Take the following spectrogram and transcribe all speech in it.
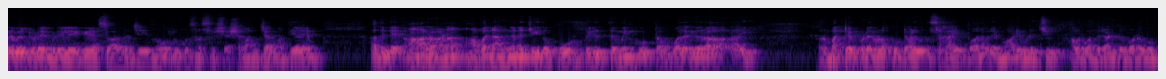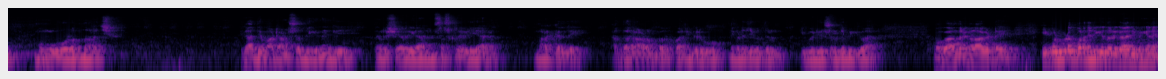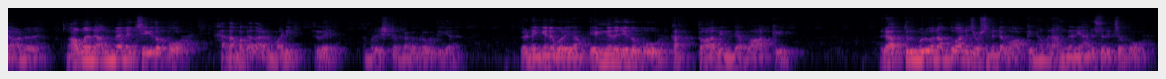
റിവൽറ്റുടെ മീഡിയയിലേക്ക് സ്വാഗതം ചെയ്യുന്നു. ലൂക്കോസിന് സുശേഷം അഞ്ചാം അധ്യായം. അതിന്റെ ആറാണ് അവൻ അങ്ങനെ ചെയ്തപ്പോൾ പെരുത്ത മിൻകൂട്ടം വലകീറാറായി. അവർ മറ്റേപ്പടയിലുള്ള കൂട്ടാളി വന്ന് സഹായിപ്പാൻ അവരെ മാടി വിളിച്ചു. അവർ വന്ന് രണ്ട് പടവും മുങ്ങുവോളം നിറച്ചു. ഇതാദ്യമായിട്ടാണ് ശ്രദ്ധിക്കുന്നതെങ്കിൽ നിങ്ങൾ ഷെയർ ചെയ്യാനും സബ്സ്ക്രൈബ് ചെയ്യാനും മറക്കല്ലേ? ധാരാളം പേർക്ക് അനുഗ്രഹവും നിങ്ങളുടെ ജീവിതത്തിലും ഈ വീഡിയോസിൽ ലഭിക്കുവാൻ മുഖാന്തരങ്ങളാകട്ടെ. ഇപ്പോൾ ഇവിടെ പറഞ്ഞിരിക്കുന്ന ഒരു കാര്യം ഇങ്ങനെയാണ്. അവൻ അങ്ങനെ ചെയ്തപ്പോൾ നമുക്കതാണ് മടി അല്ലേ? നമ്മുടെ ഇഷ്ടത്തിനൊക്കെ പ്രവർത്തിക്കാൻ. വേണം ഇങ്ങനെ പറയാം. എങ്ങനെ ചെയ്തപ്പോൾ? കർത്താവിന്റെ വാക്കിൽ. രാത്രി മുഴുവൻ അധ്വാനിച്ച പക്ഷെ നിന്റെ വാക്കിന് അവൻ അങ്ങനെ അനുസരിച്ചപ്പോൾ.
